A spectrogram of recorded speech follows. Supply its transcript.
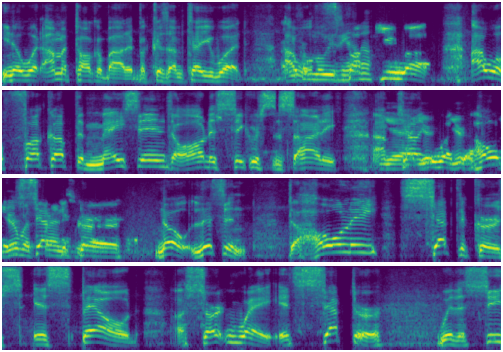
You know what? I'm gonna talk about it because I'm tell you what, I you will fuck you up. I will fuck up the Masons or all this secret society. I'm Yeah, telling you what, you're- the holy sepulcher. No, listen. The holy sepulcher is spelled a certain way. It's scepter with a C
